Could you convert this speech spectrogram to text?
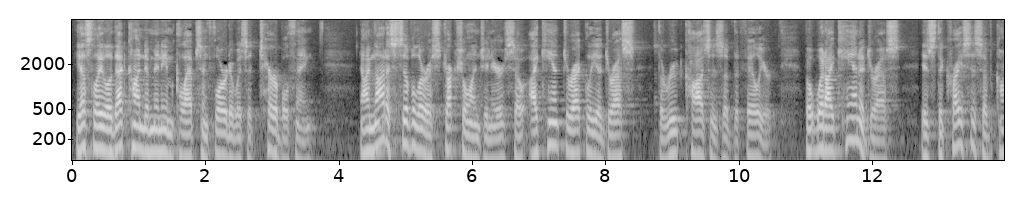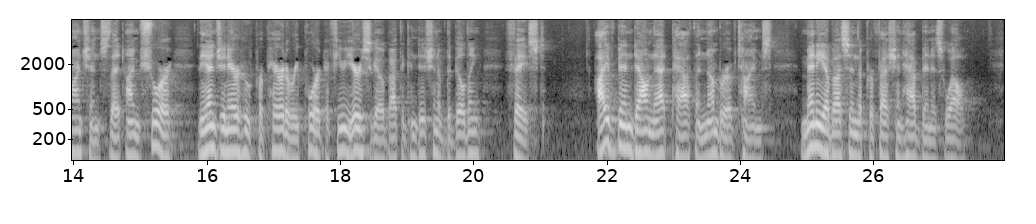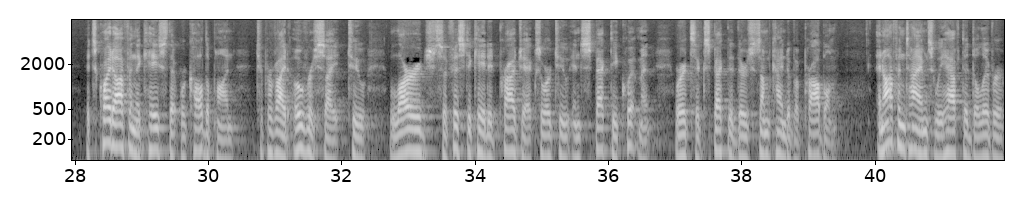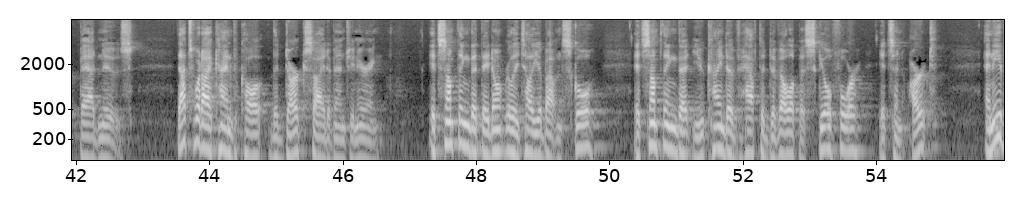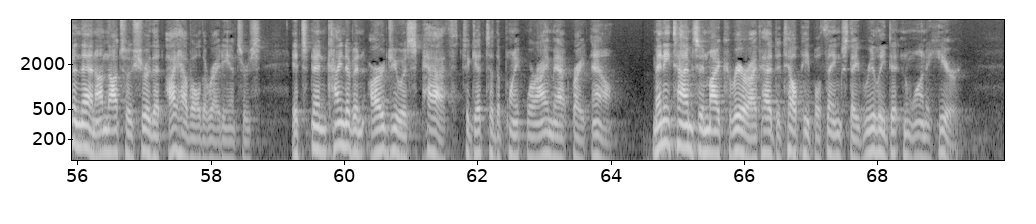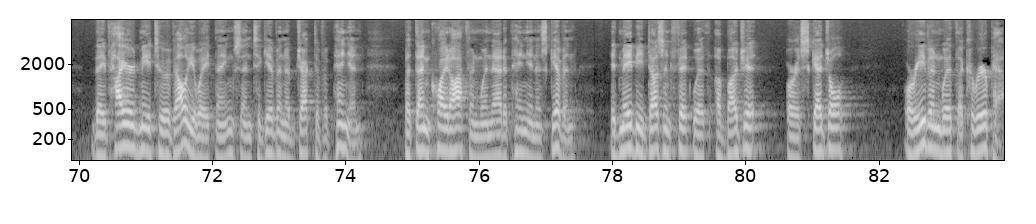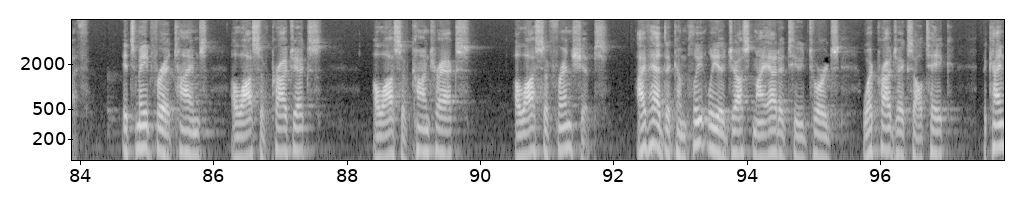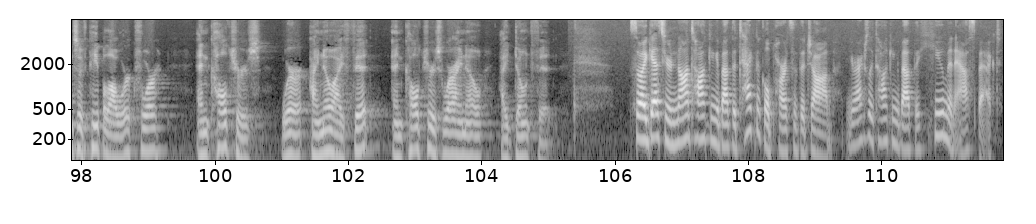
Yes, Layla, that condominium collapse in Florida was a terrible thing. Now, I'm not a civil or a structural engineer, so I can't directly address the root causes of the failure. But what I can address is the crisis of conscience that I'm sure the engineer who prepared a report a few years ago about the condition of the building faced. I've been down that path a number of times. Many of us in the profession have been as well. It's quite often the case that we're called upon to provide oversight to large, sophisticated projects or to inspect equipment where it's expected there's some kind of a problem. And oftentimes we have to deliver bad news. That's what I kind of call the dark side of engineering. It's something that they don't really tell you about in school. It's something that you kind of have to develop a skill for. It's an art. And even then, I'm not so sure that I have all the right answers. It's been kind of an arduous path to get to the point where I'm at right now. Many times in my career, I've had to tell people things they really didn't want to hear. They've hired me to evaluate things and to give an objective opinion, but then quite often when that opinion is given, it maybe doesn't fit with a budget or a schedule or even with a career path. It's made for at times a loss of projects, a loss of contracts, a loss of friendships. I've had to completely adjust my attitude towards what projects I'll take, the kinds of people I'll work for, and cultures where I know I fit and cultures where I know I don't fit. So I guess you're not talking about the technical parts of the job. You're actually talking about the human aspect.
